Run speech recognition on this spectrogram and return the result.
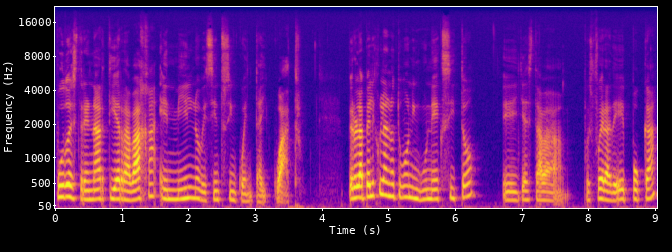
pudo estrenar Tierra Baja en 1954, pero la película no tuvo ningún éxito eh, ya estaba pues fuera de época,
